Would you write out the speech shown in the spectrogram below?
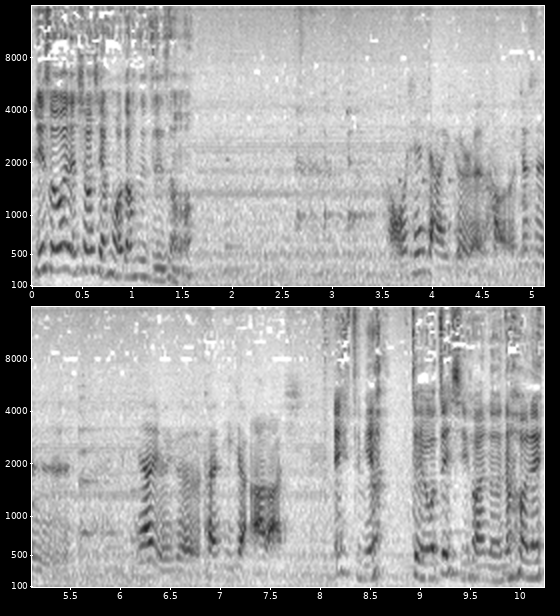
你所谓的休闲活动是指什么？好，我先讲一个人好了，就是你知道有一个团体叫阿拉西，哎，怎么样？对我最喜欢了，然后嘞，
